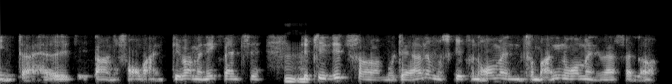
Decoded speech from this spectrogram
en, der havde et, et barn i forvejen. Det var man ikke vant til. Mm-hmm. Det blev lidt for moderne, måske for nordmænd, for mange nordmænd i hvert fald, og,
